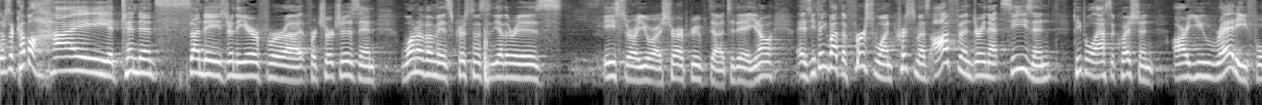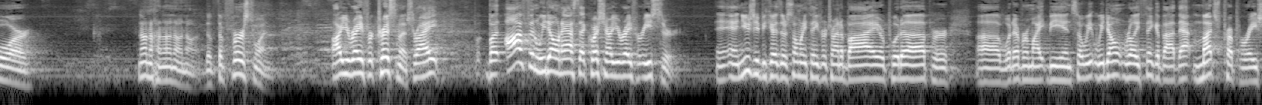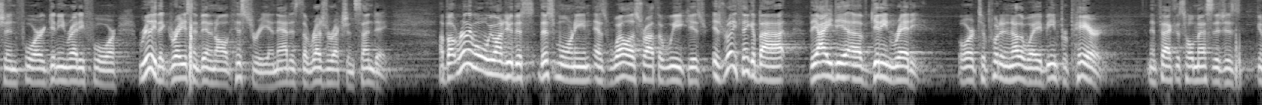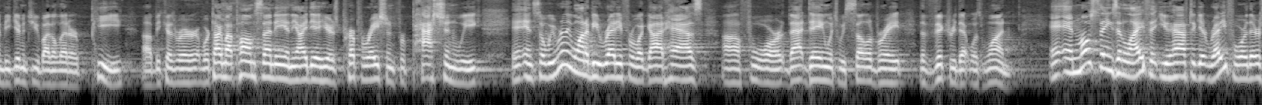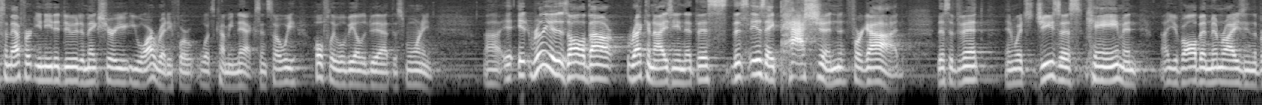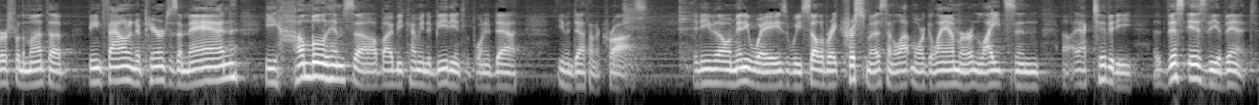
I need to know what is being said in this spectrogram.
there's a couple high attendance Sundays during the year for, uh, for churches, and one of them is Christmas, and the other is Easter. You are a sharp group uh, today. You know, as you think about the first one, Christmas, often during that season, people ask the question, Are you ready for. No, no, no, no, no. The, the first one. Are you ready for Christmas, right? But often we don't ask that question, Are you ready for Easter? And usually because there's so many things we're trying to buy or put up or uh, whatever it might be. And so we, we don't really think about that much preparation for getting ready for really the greatest event in all of history, and that is the Resurrection Sunday. Uh, but really, what we want to do this, this morning, as well as throughout the week, is, is really think about the idea of getting ready, or to put it another way, being prepared. In fact, this whole message is going to be given to you by the letter P uh, because we're, we're talking about Palm Sunday, and the idea here is preparation for Passion Week. And, so we really want to be ready for what God has uh, for that day in which we celebrate the victory that was won. And, and, most things in life that you have to get ready for, there's some effort you need to do to make sure you, you are ready for what's coming next. And so we hopefully will be able to do that this morning. Uh, it, it, really is all about recognizing that this, this is a passion for God. This event in which Jesus came, and uh, you've all been memorizing the verse for the month, uh, being found in appearance as a man, he humbled himself by becoming obedient to the point of death, even death on a cross. And even though in many ways we celebrate Christmas and a lot more glamour and lights and uh, activity, this is the event.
